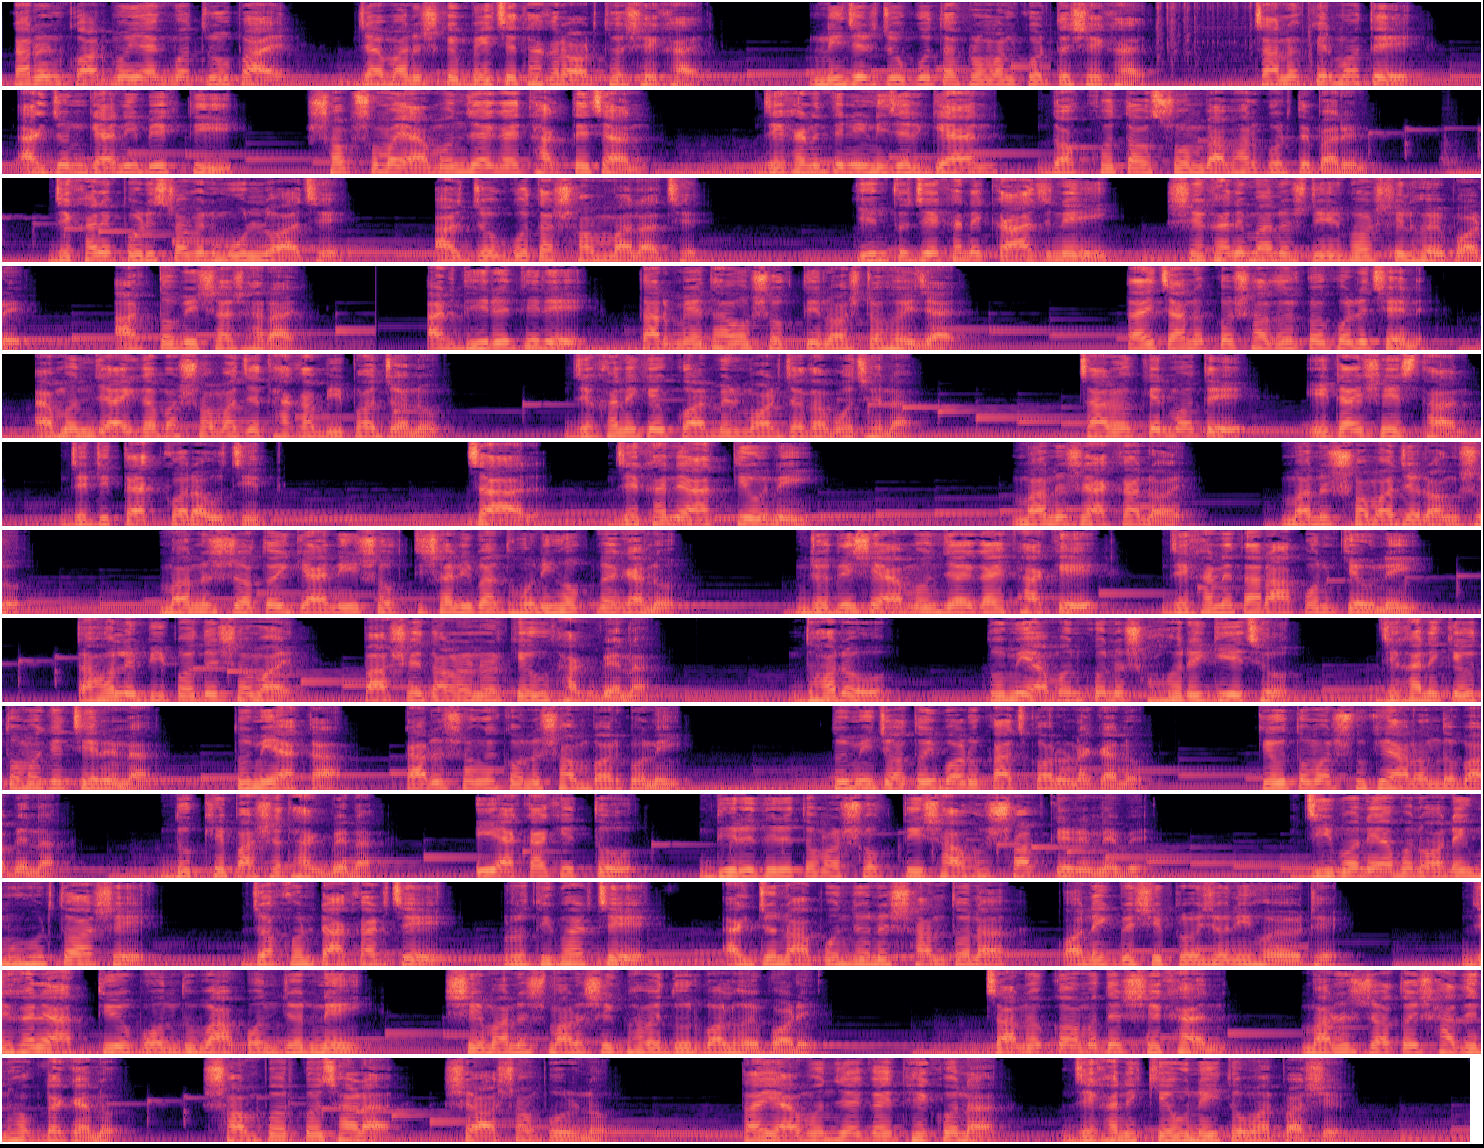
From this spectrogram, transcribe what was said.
কারণ কর্মই একমাত্র উপায় যা মানুষকে বেঁচে থাকার অর্থ শেখায়, নিজের যোগ্যতা প্রমাণ করতে শেখায়। চাণক্যের মতে, একজন জ্ঞানী ব্যক্তি সবসময় এমন জায়গায় থাকতে চান যেখানে তিনি নিজের জ্ঞান, দক্ষতা ও শ্রম ব্যবহার করতে পারেন। যেখানে পরিশ্রমের মূল্য আছে আর যোগ্যতার সম্মান আছে। কিন্তু যেখানে কাজ নেই, সেখানে মানুষ নির্ভরশীল হয়ে পড়ে, আত্মবিশ্বাস হারায়, আর ধীরে ধীরে তার মেধা ও শক্তি নষ্ট হয়ে যায়। তাই চাণক্য সতর্ক করেছেন, এমন জায়গা বা সমাজে থাকা বিপজ্জনক, যেখানে কেউ কর্মের মর্যাদা বোঝে না। চাণক্যের মতে, এটাই সেই স্থান, যেটি ত্যাগ করা উচিত। চার যেখানে আত্মীয় নেই। মানুষ একা নয়, মানুষ সমাজের অংশ। মানুষ যতই জ্ঞানী, শক্তিশালী বা ধনী হোক না কেন, যদি সে এমন জায়গায় থাকে যেখানে তার আপন কেউ নেই, তাহলে বিপদের সময় পাশে দাঁড়ানোর কেউ থাকবে না। ধরো, তুমি এমন কোনো শহরে গিয়েছো যেখানে কেউ তোমাকে চেনে না। তুমি একা, কারোর সঙ্গে কোনো সম্পর্ক নেই। তুমি যতই বড় কাজ করো না কেন, কেউ তোমার সুখে আনন্দ পাবে না, দুঃখে পাশে থাকবে না। এই একাকিত্ব ধীরে ধীরে তোমার শক্তি, সাহস সব কেড়ে নেবে। জীবনে এমন অনেক মুহূর্ত আসে যখন টাকার চেয়ে, প্রতিভার চেয়ে একজন আপনজনের সান্ত্বনা অনেক বেশি প্রয়োজনীয় হয়ে ওঠে। যেখানে আত্মীয়, বন্ধু বা আপনজন নেই, সে মানুষ মানসিকভাবে দুর্বল হয়ে পড়ে। চাণক্য আমাদের শেখান, মানুষ যতই স্বাধীন হোক না কেন, সম্পর্ক ছাড়া সে অসম্পূর্ণ। তাই এমন জায়গায় থেকো না যেখানে কেউ নেই তোমার পাশে।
